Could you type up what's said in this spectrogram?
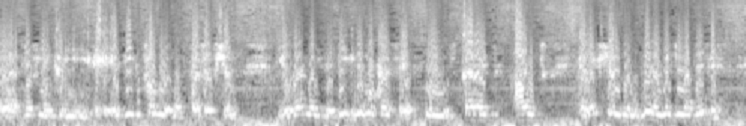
uh, definitely a, a big problem of perception. Uganda is a big democracy. We carried out elections on a very regular basis.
